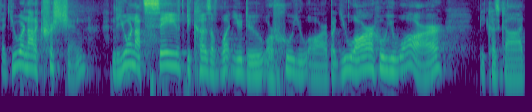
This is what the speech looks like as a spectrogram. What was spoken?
that you are not a Christian and that you are not saved because of what you do or who you are, but you are who you are because God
